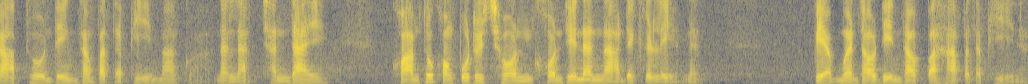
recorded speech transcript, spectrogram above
กราบทูลดินทั้งปัตตภีมากกว่า นั่นแหละชั้นใด ความทุกข์ของปุถุชนคนที่แน่นหนาด้วยกิเลสเนี่ยเปรียบเหมือนเท่าดินเท่าปหาปัตตภีนะ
